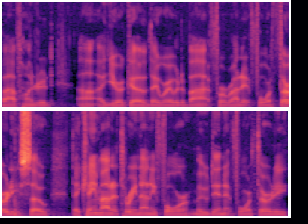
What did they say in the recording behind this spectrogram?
ninety, five hundred uh, a year ago. They were able to buy it for right at four thirty. So they came out at three ninety four, moved in at four thirty.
